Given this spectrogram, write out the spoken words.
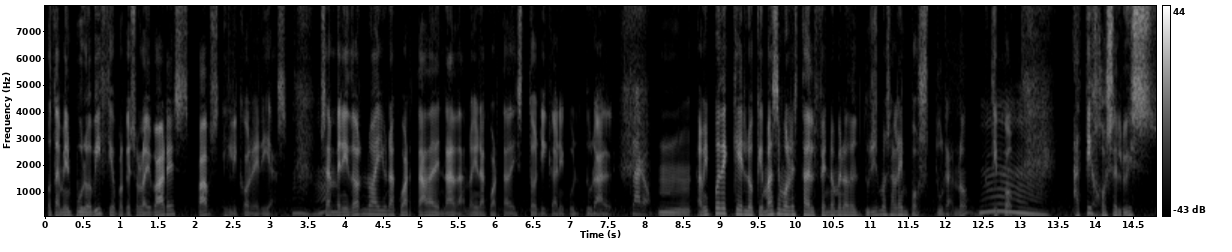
o también puro vicio, porque solo hay bares, pubs y licorerías. O sea, en Benidorm no hay una coartada de nada, no hay una coartada histórica ni cultural. claro. Mm, a mí puede que lo que más me molesta del fenómeno del turismo sea la impostura, ¿no? Tipo, Mm. A ti, José Luis,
